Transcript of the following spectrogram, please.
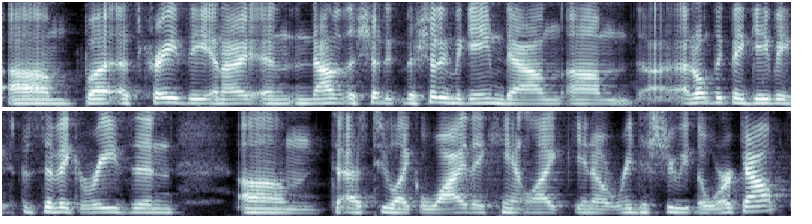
Um, but it's crazy, and I and now that they're shutting they're shutting the game down, um, I don't think they gave a specific reason um to as to like why they can't like you know redistribute the workout.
